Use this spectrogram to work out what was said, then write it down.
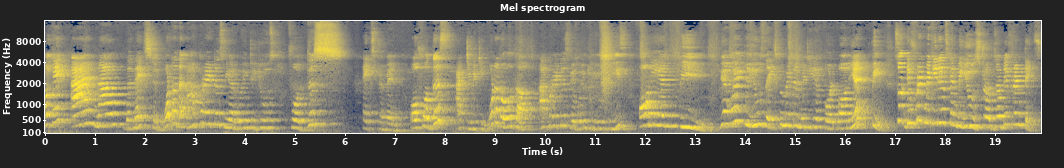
Okay. And now the next step. What are the apparatus we are going to use for this experiment or for this activity? What are all the apparatus we are going to use is onion peel. We are going to use the experimental material called onion peel. So different materials can be used to observe different things.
